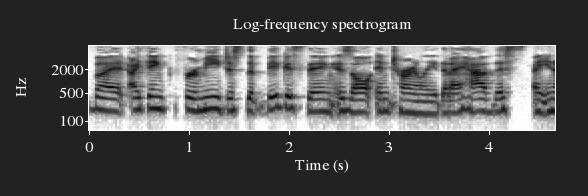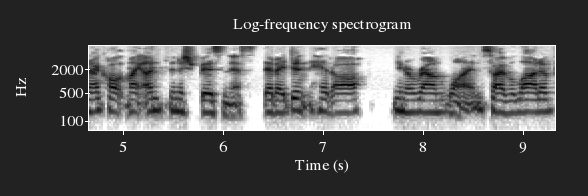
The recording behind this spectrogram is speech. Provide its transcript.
but I think for me, just the biggest thing is all internally that I have this, you know, I call it my unfinished business that I didn't hit off, you know, round one. So I have a lot of,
